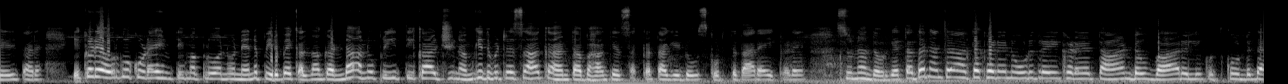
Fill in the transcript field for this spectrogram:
ಹೇಳ್ತಾರೆ. ಈ ಕಡೆ ಅವ್ರಿಗೂ ಕೂಡ ಹೆಂಡತಿ ಮಕ್ಕಳು ಅನ್ನೋ ನೆನಪು ಇರಬೇಕಲ್ವಾ ಗಂಡ ಅನ್ನೋ ಪ್ರೀತಿ ಕಾಳಜಿ ನಮಗಿದು ಬಿಟ್ಟರೆ ಸಾಕ ಅಂತ ಭಾಗ್ಯ ಸಖತ್ತಾಗಿ ಡೋಸ್ ಕೊಡ್ತಿದ್ದಾರೆ ಈ ಕಡೆ ಸುನಂದ್ ಅವ್ರಿಗೆ. ತದನಂತರ ಆತ ಕಡೆ ನೋಡಿದ್ರೆ ಈ ಕಡೆ ತಾಂಡವ್ ಬಾರಲ್ಲಿ ಕುತ್ಕೊಂಡಿದ್ದ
